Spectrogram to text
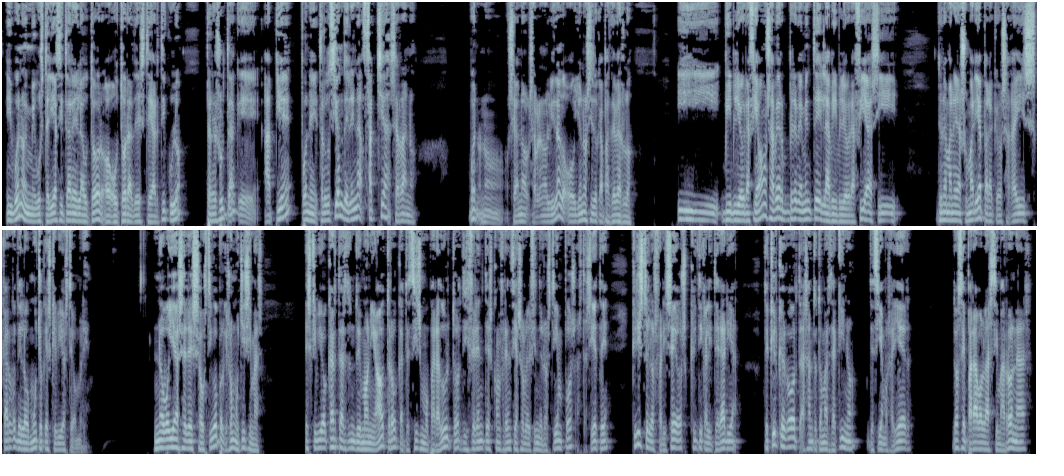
Y bueno, me gustaría citar el autor o autora de este artículo, pero resulta que a pie pone traducción de Elena Faccia Serrano. Bueno, no, o sea, no se habrán olvidado o yo no he sido capaz de verlo. Y bibliografía, vamos a ver brevemente la bibliografía así de una manera sumaria para que os hagáis cargo de lo mucho que escribió este hombre. No voy a ser exhaustivo porque son muchísimas. Escribió Cartas de un demonio a otro, Catecismo para adultos, diferentes conferencias sobre el fin de los tiempos, hasta siete, Cristo y los fariseos, crítica literaria, de Kierkegaard a Santo Tomás de Aquino, decíamos ayer, doce parábolas cimarronas,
